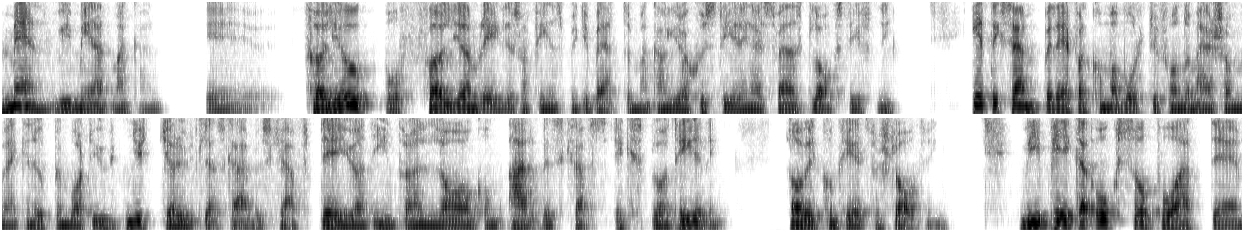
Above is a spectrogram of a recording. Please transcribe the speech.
Men vi menar att man kan eh, följa upp och följa de regler som finns mycket bättre. Man kan göra justeringar i svensk lagstiftning. Ett exempel är för att komma bort ifrån de här som verkligen uppenbart utnyttjar utländsk arbetskraft. Det är ju att införa en lag om arbetskraftsexploatering. Det har vi ett konkret förslag kring. Vi pekar också på att eh,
